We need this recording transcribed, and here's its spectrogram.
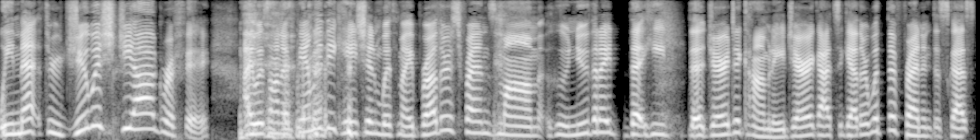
We met through Jewish geography. I was on a family vacation with my brother's friend's mom who knew that I that he that Jared did comedy. Jared got together with the friend and discussed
